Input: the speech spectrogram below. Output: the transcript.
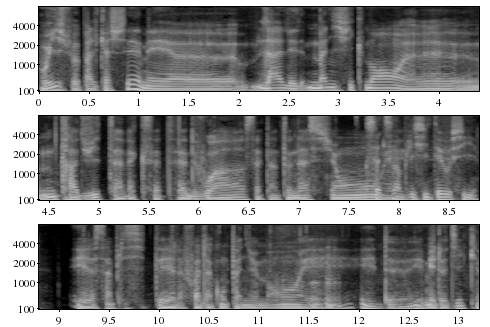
oui, je veux pas le cacher, mais euh, là, elle est magnifiquement euh, traduite avec cette, cette voix, cette intonation, Cette et, simplicité aussi. Et la simplicité à la fois de l'accompagnement et, et de et mélodique.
